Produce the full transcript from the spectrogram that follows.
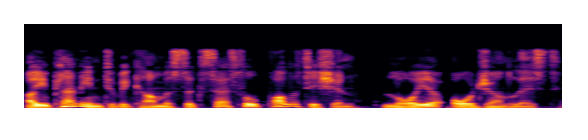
Are you planning to become a successful politician, lawyer, or journalist?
